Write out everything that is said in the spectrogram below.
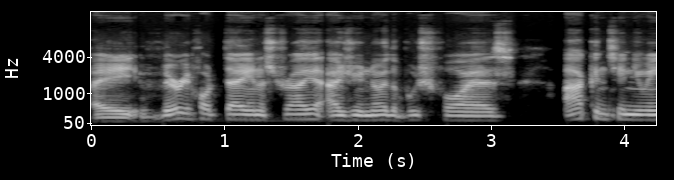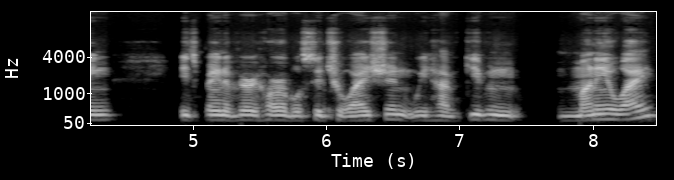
a very hot day in Australia. As you know, the bushfires are continuing. It's been a very horrible situation. We have given money away,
